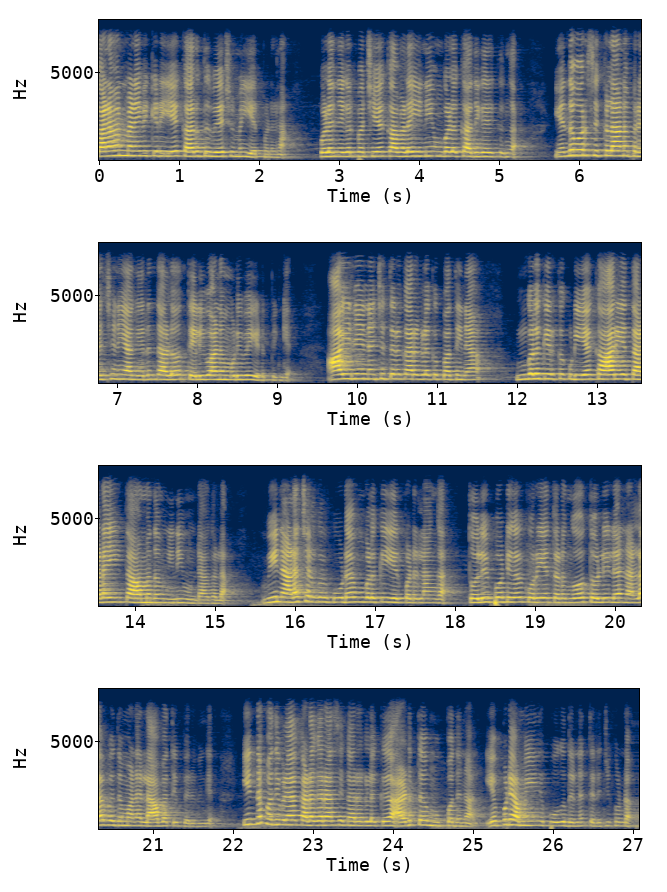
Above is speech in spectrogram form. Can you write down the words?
கணவன் மனைவிக்கிடையே கருத்து வேற்றுமை ஏற்படலாம். குழந்தைகள் பற்றிய கவலை இனி உங்களுக்கு அதிகரிக்குங்க. எந்த ஒரு சிக்கலான பிரச்சனையாக இருந்தாலும் தெளிவான முடிவை எடுப்பீங்க. ஆயில்ய நட்சத்திரக்காரர்களுக்கு பார்த்தீங்கன்னா உங்களுக்கு இருக்கக்கூடிய காரிய தடை தாமதம் இனி உண்டாகலாம். வீண் அலைச்சல்கள் கூட உங்களுக்கு ஏற்படலாங்க. தொழில் போட்டிகள் குறைய தொடங்கோ தொழில நல்ல விதமான லாபத்தை பெறுவீங்க. இந்த பதிவில் கடகராசிக்காரர்களுக்கு அடுத்த முப்பது நாள் எப்படி அமைய போகுதுன்னு தெரிஞ்சுக்கொண்டோம்.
